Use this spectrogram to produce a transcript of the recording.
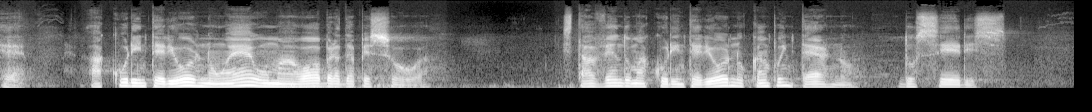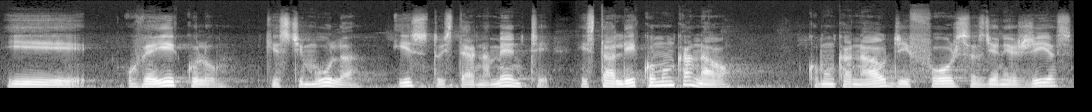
É. A cura interior não é uma obra da pessoa. Está havendo uma cura interior no campo interno dos seres. E o veículo que estimula isto externamente está ali como um canal como um canal de forças, de energias,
